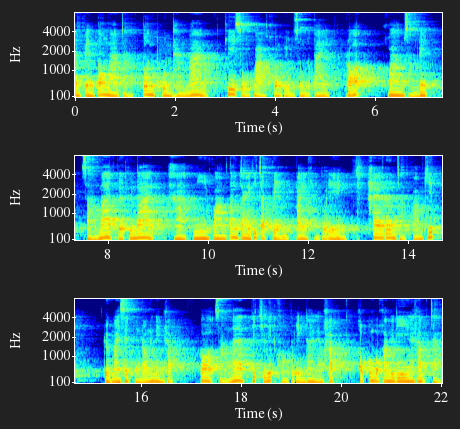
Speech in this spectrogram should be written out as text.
จำเป็นต้องมาจากต้นทุนทางบ้านที่สูงกว่าคนอื่นเสมอไป เพราะความสำเร็จสามารถเกิดขึ้นได้ หากมีความตั้งใจที่จะเปลี่ยนไปของตัวเอง แค่เริ่มจากความคิด หรือ mindset ของเรานั่นเองครับ ก็สามารถพลิกชีวิตของตัวเองได้แล้วครับ ขอบคุณบทความดีๆนะครับ จาก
